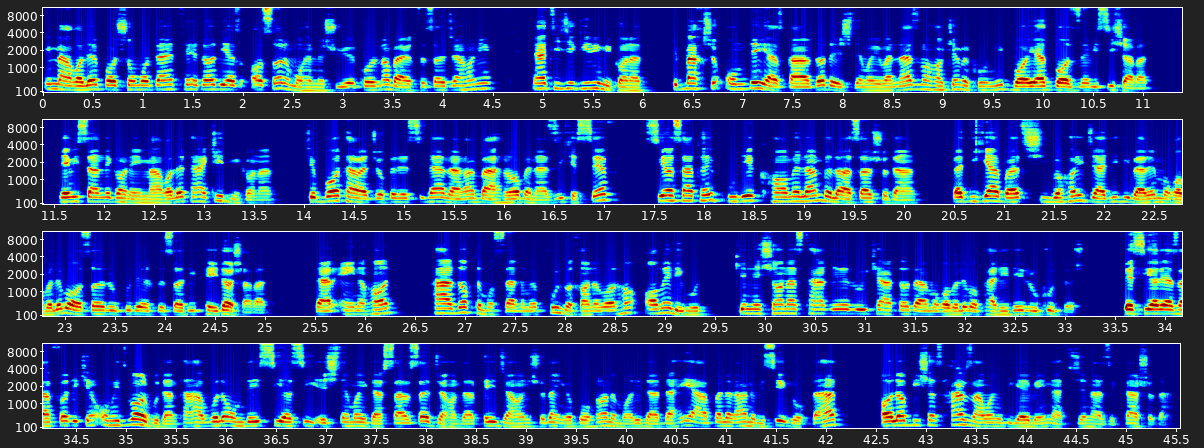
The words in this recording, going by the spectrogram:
این مقاله با شمردن تعدادی از آثار مهم شیوع کرونا بر اقتصاد جهانی نتیجه گیری می کند که بخش عمده از قرارداد اجتماعی و نظم حاکم کنونی باید بازنویسی شود. نویسندگان این مقاله تاکید می کنند که با توجه به رسیدن رقم بهره به نزدیک صفر سیاست های پولی کاملا بلا اثر شدند و دیگر باید شیوه های جدیدی برای مقابله با آثار رکود اقتصادی پیدا شود. در عین حال پرداخت مستقیم پول به خانوارها عاملی بود که نشان از تغییر رویکردها در مقابله با پدیده رکود داشت بسیاری از افرادی که امیدوار بودند تحول عمده سیاسی اجتماعی در سراسر جهان در پی جهانی شدن یا بحران مالی در دهه اول قرن 21 رخ دهد حالا بیش از هر زمان دیگری به این نتیجه نزدیکتر شدند.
